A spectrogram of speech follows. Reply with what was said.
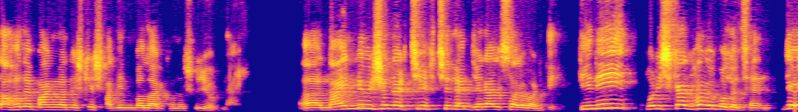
তাহলে বাংলাদেশকে স্বাধীন বলার কোনো সুযোগ নাই। নাইন ডিভিশনের চিফ ছিলেন জেনারেল সরওয়ার্দি। তিনি পরিষ্কারভাবে বলেছেন যে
